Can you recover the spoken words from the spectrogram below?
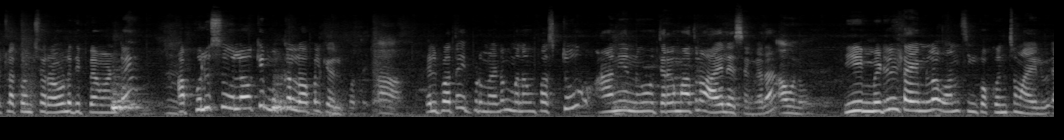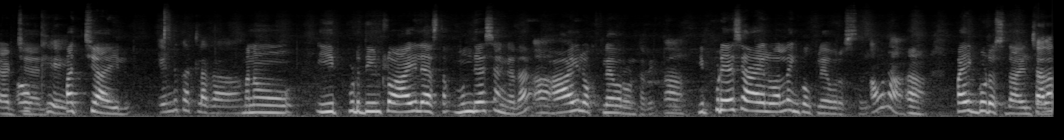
ఇట్లా కొంచెం రౌండ్ తిప్పామంటే ఆ పులుసులోకి ముక్కలు లోపలికి వెళ్ళిపోతాయి. వెళ్ళిపోతే ఇప్పుడు మేడం మనం ఫస్ట్ ఆనియన్ తిరగమాతలో ఆయిల్ వేసాం కదా. అవును. ఈ మిడిల్ టైంలో వన్స్ ఇంకో కొంచెం ఆయిల్ యాడ్ చేయాలి. పచ్చి ఆయిల్. ఎందుకు అట్లాగా? మనం ఇప్పుడు దీంట్లో ఆయిల్ వేస్తాం. ముందు వేసాం కదా ఆయిల్ ఒక ఫ్లేవర్ ఉంటుంది. ఇప్పుడు వేసే ఆయిల్ వల్ల ఇంకొక ఫ్లేవర్ వస్తుంది. అవునా? పైకి కూడా వస్తుంది ఆయిల్ చాలా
